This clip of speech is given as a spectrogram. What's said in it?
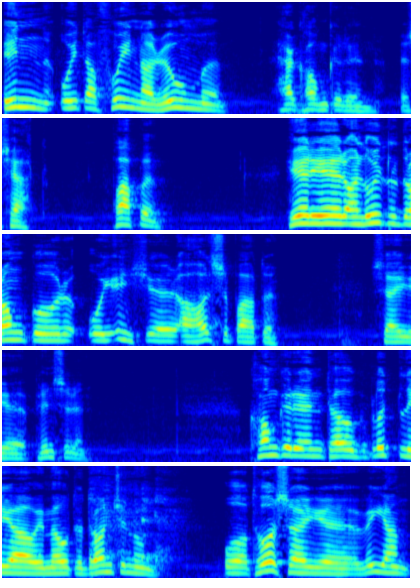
inn ut av fyna rum her kongeren er sett. Pappe, her er en lydel dronkur og innskjer av halsepate, sier prinseren. Kongeren tog blutliga i møte dronkjenen og tog seg vi han.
